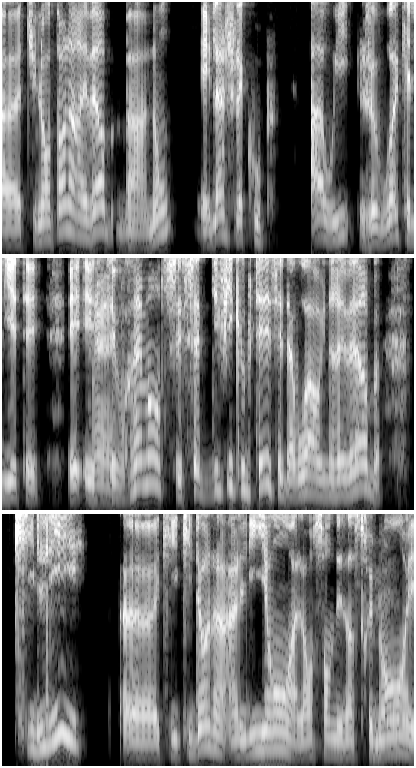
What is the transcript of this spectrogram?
euh, tu l'entends la reverb Ben non. Et là je la coupe. Ah oui, je vois qu'elle y était. Et, et Ouais. c'est vraiment c'est cette difficulté, c'est d'avoir une reverb qui lie, euh, qui, qui donne un, un liant à l'ensemble des instruments et,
